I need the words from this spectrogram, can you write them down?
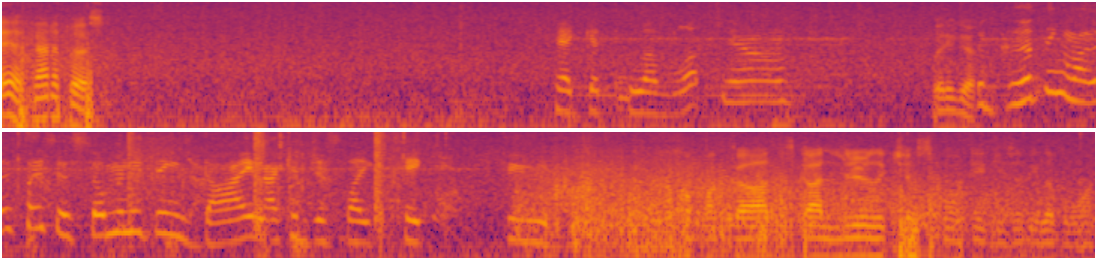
Hey, I found a person. Okay, I get to level up now. Where'd he The good thing about this place is so many things die and I can just like take food. Oh my god, this guy literally just spawned in. He's only level 1.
